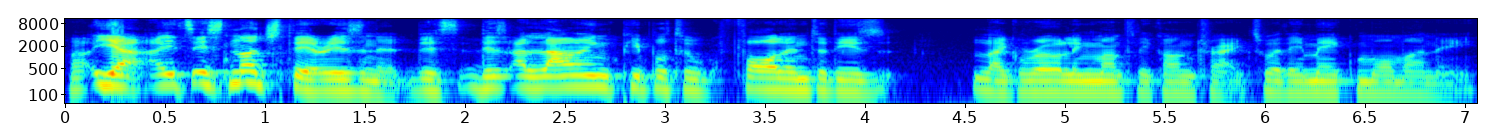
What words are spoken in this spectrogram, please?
Well, yeah, it's it's nudge theory, isn't it? This this allowing people to fall into these like rolling monthly contracts where they make more money.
